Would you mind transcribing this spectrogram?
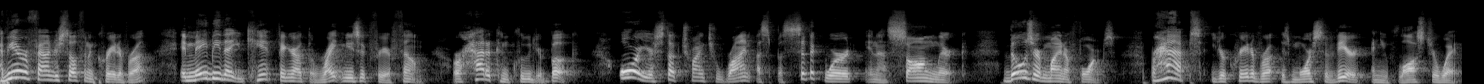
Have you ever found yourself in a creative rut? It may be that you can't figure out the right music for your film or how to conclude your book, or you're stuck trying to rhyme a specific word in a song lyric. Those are minor forms. Perhaps your creative rut is more severe and you've lost your way.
